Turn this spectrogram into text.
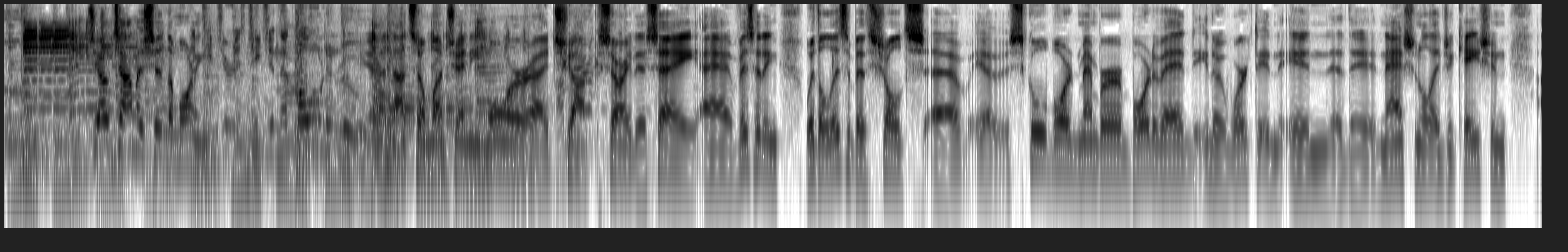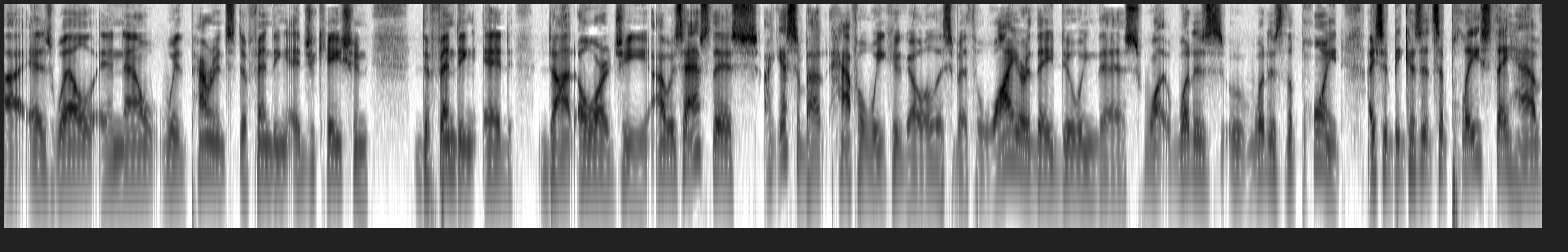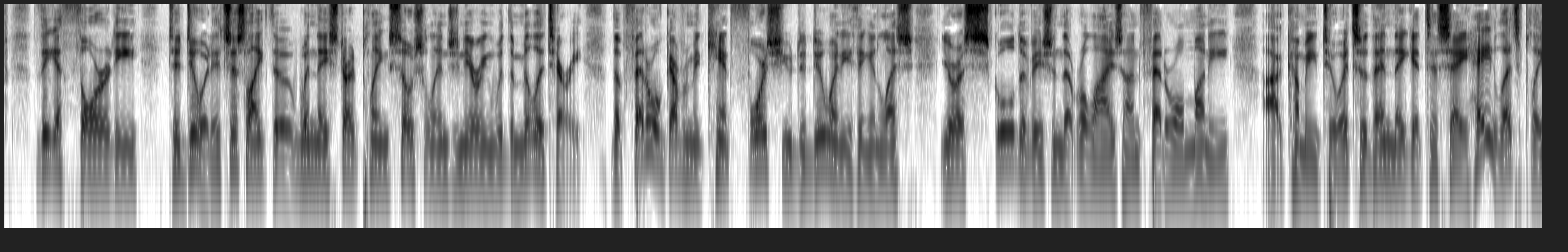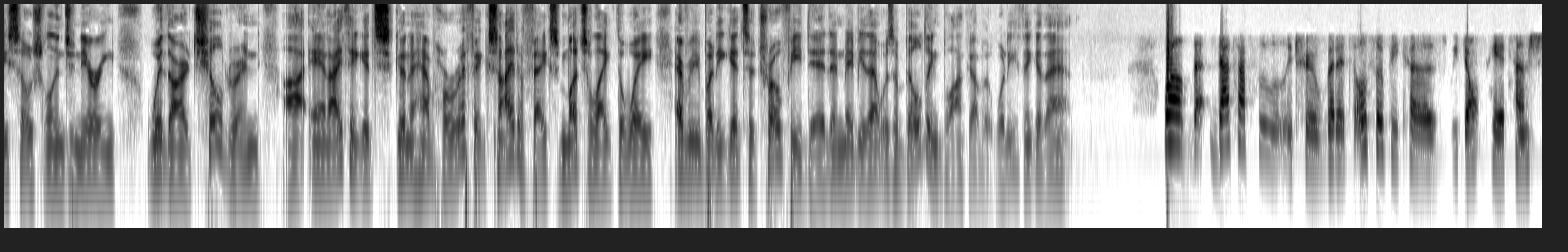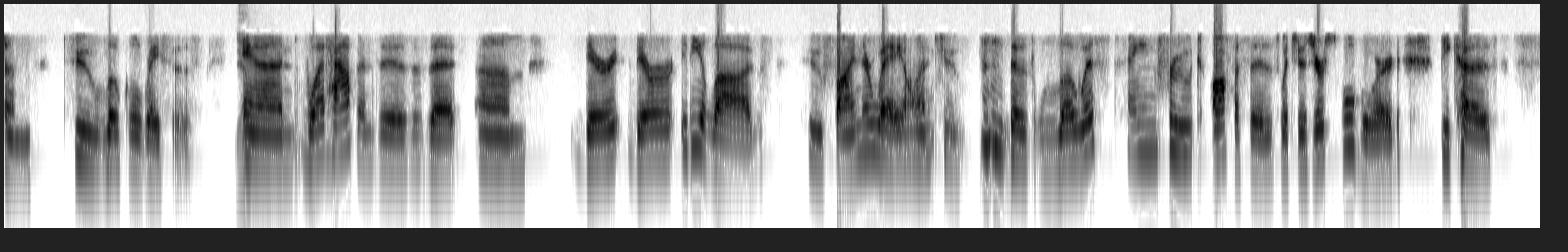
Joe Thomas in the morning. Teacher is teaching the golden rule. Yeah, not so much anymore, uh, Chuck. Sorry to say. Uh, visiting with Elizabeth Schultz, uh, uh, school board member, board of ed. You know, worked in in the national education uh, as well, and now with Parents Defending Education, defendinged.org. I was asked this, I guess, about half a week ago, Elizabeth. Why are they doing this? What what is what is the point? I said because it's a place they have the authority to do it. It's just like the when they start playing social engineering with the military. The federal government can't force you to do anything unless you're a school division that relies on federal money uh, coming to it. So then they get to say, "Hey, let's play social engineering with our children," uh, and I think it's going to have horrific side effects, much like the way everybody gets a trophy did, and maybe that was a building block of it. What do you think of that? Well, that, that's absolutely true, but it's also because we don't pay attention to local races. Yeah. And what happens is is that um, there there are ideologues who find their way onto those lowest hanging fruit offices, which is your school board, because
